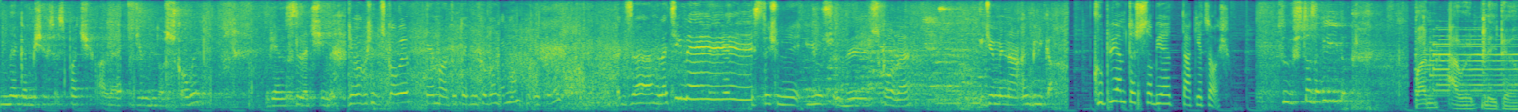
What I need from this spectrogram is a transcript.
mega mi się chce spać, ale idziemy do szkoły, więc lecimy. Idziemy właśnie do szkoły. Nie ma tutaj nikogo ze mną, nikogo. Także lecimy! Jesteśmy już w szkole. Idziemy na Anglika. Kupiłem też sobie takie coś. Cóż to za widok. One hour later.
